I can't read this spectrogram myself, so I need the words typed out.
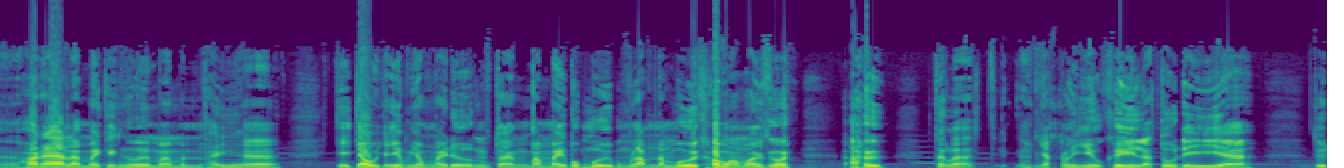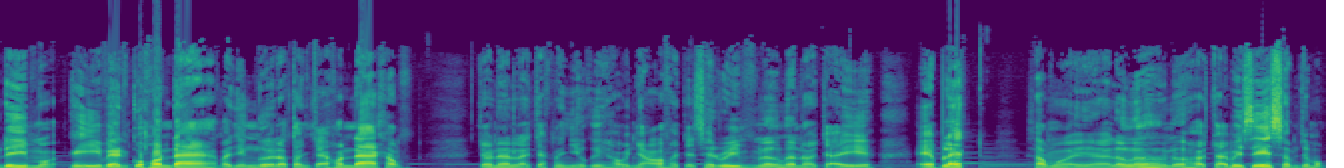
ờ, hóa ra là mấy cái người mà mình thấy uh, chạy trâu chạy vòng vòng ngoài đường toàn ba mấy bốn mươi bốn mươi năm mươi không à mọi người. Ừ tức là nhật là nhiều khi là tôi đi ờ, tôi đi một cái event của Honda và những người đó toàn chạy Honda không. Cho nên là chắc là nhiều khi hồi nhỏ họ chạy xe rim lớn lên họ chạy Airblade xong rồi ờ, lớn lớn hơn nữa họ chạy BCS xong tới một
